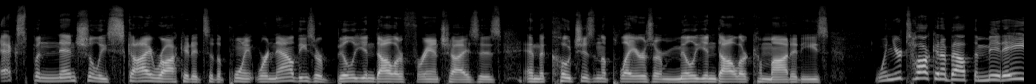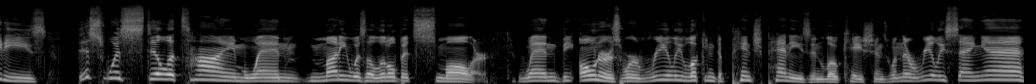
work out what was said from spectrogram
exponentially skyrocketed to the point where now these are billion dollar franchises and the coaches and the players are million dollar commodities. When you're talking about the mid 80s, this was still a time when money was a little bit smaller, when the owners were really looking to pinch pennies in locations, when they're really saying, yeah,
